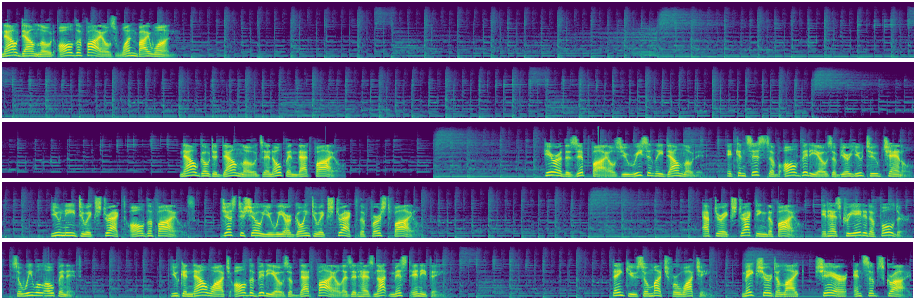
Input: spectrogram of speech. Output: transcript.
Now download all the files one by one. Now go to Downloads and open that file. Here are the zip files you recently downloaded. It consists of all videos of your YouTube channel. You need to extract all the files. Just to show you we are going to extract the first file. After extracting the file, it has created a folder, so we will open it. You can now watch all the videos of that file as it has not missed anything. Thank you so much for watching. Make sure to like, share, and subscribe.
